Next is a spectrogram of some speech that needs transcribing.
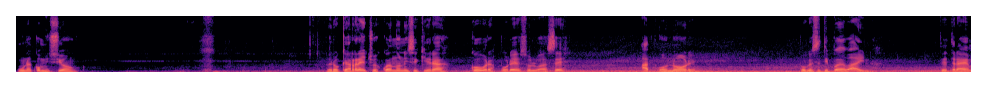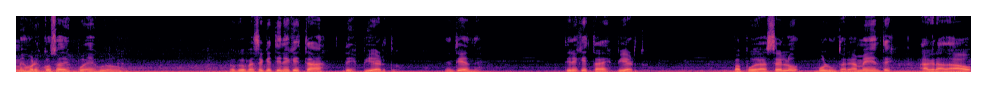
una comisión. Pero qué arrecho es cuando ni siquiera cobras por eso, lo haces ad honorem. Porque ese tipo de vaina te trae mejores cosas después. Lo que pasa es que tienes que estar despierto. ¿Me entiendes? Tienes que estar despierto para poder hacerlo voluntariamente, agradado,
